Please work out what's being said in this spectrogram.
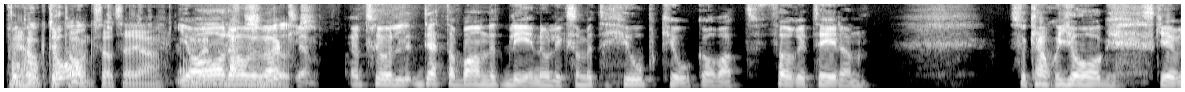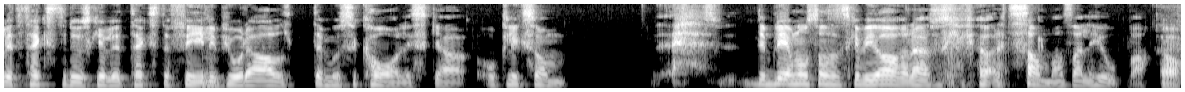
På gott the och ont. så att säga. Ja, men det har vi absolut. verkligen. Jag tror detta bandet blir nog liksom ett hopkok av att förr i tiden så kanske jag skrev lite texter, du skrev lite texter, Filip gjorde allt det musikaliska och liksom eh, det blev någonstans att ska vi göra det här så ska vi göra det tillsammans allihopa. Ja.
